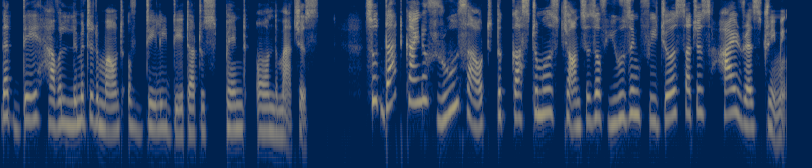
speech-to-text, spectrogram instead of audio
that they have a limited amount of daily data to spend on the matches. So that kind of rules out the customer's chances of using features such as high res streaming.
